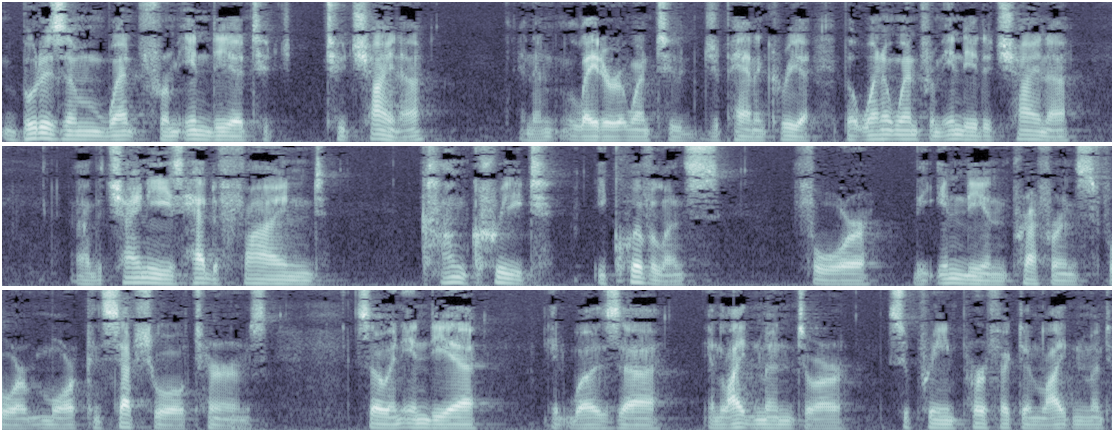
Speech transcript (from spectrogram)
Buddhism went from India to, to China, and then later it went to Japan and Korea. But when it went from India to China, uh, the Chinese had to find concrete equivalents for the Indian preference for more conceptual terms. So in India, it was uh, enlightenment or supreme perfect enlightenment,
